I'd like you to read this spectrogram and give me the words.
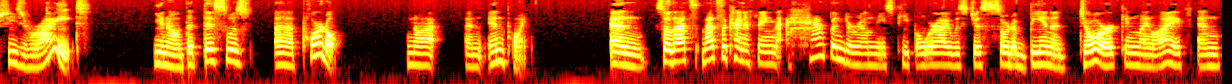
she's right. You know that this was a portal, not an endpoint. And so that's that's the kind of thing that happened around these people where I was just sort of being a dork in my life and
